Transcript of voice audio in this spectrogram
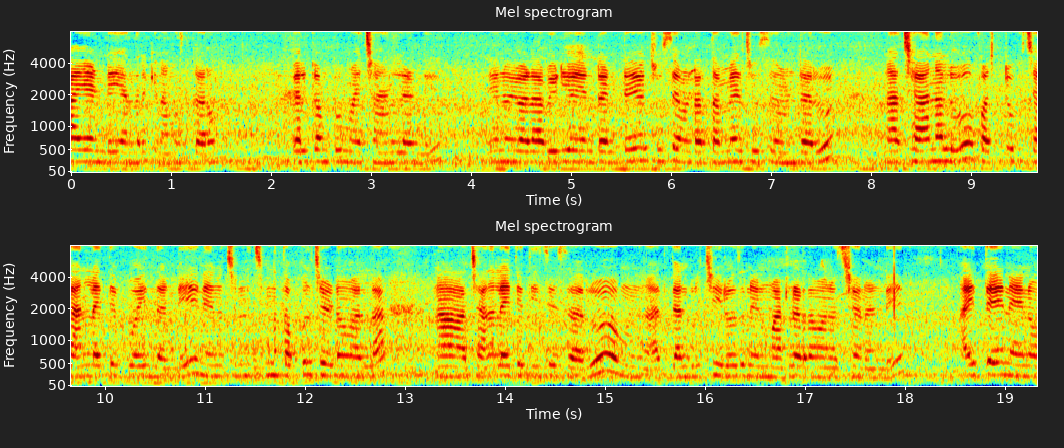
హాయ్ అండి అందరికీ నమస్కారం. వెల్కమ్ టు మై ఛానల్ అండి. నేను ఇవాళ వీడియో ఏంటంటే చూసే ఉంటారు తమ్మేలు చూసే ఉంటారు. నా ఛానల్ ఫస్ట్ ఒక ఛానల్ అయితే పోయిందండి. నేను చిన్న చిన్న తప్పులు చేయడం వల్ల నా ఛానల్ అయితే తీసేశారు. అది దాని గురించి ఈరోజు నేను మాట్లాడదామని వచ్చానండి. అయితే నేను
